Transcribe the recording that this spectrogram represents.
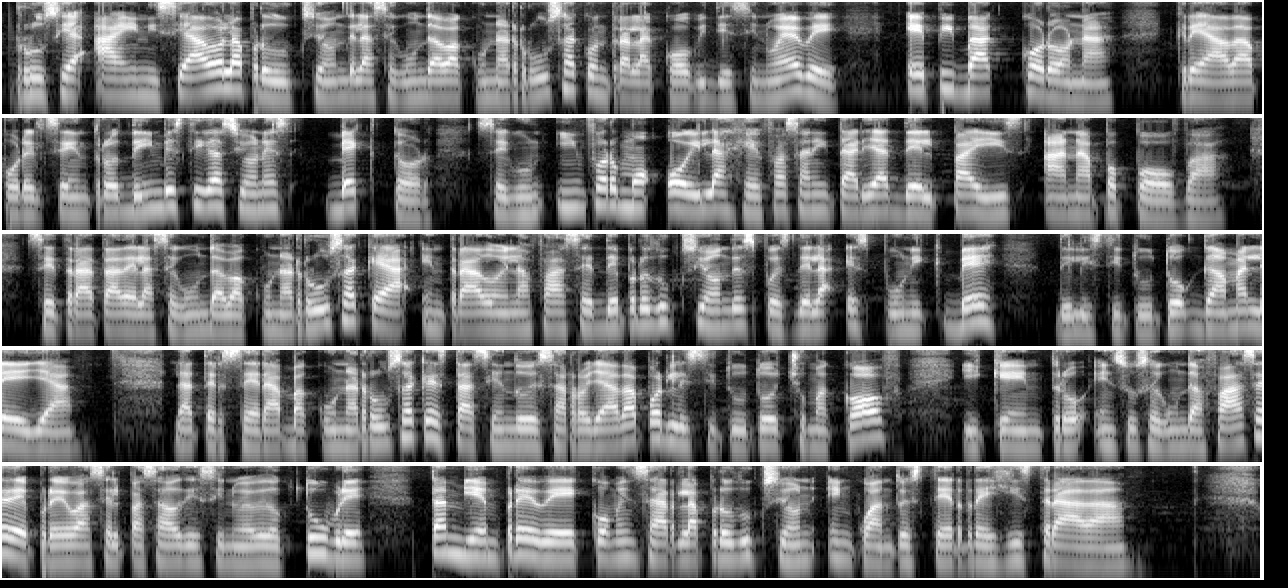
Rusia ha iniciado la producción de la segunda vacuna rusa contra la COVID-19, Epivac Corona, creada por el Centro de Investigaciones Vector, según informó hoy la jefa sanitaria del país, Ana Popova. Se trata de la segunda vacuna rusa que ha entrado en la fase de producción después de la Sputnik B del Instituto Gamaleya. La tercera vacuna rusa que está siendo desarrollada por el Instituto Chumakov y que entró en su segunda fase de pruebas el pasado 19 de octubre, también prevé comenzar la producción en cuanto esté registrada.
